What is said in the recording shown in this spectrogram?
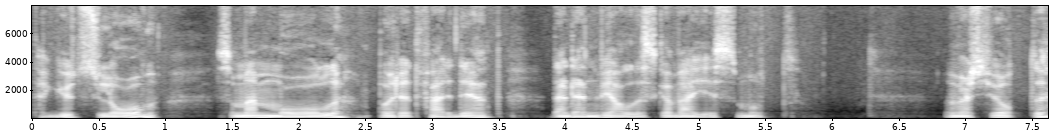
Det er Guds lov som er målet på rettferdighet, det er den vi alle skal veies mot. Vers 28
